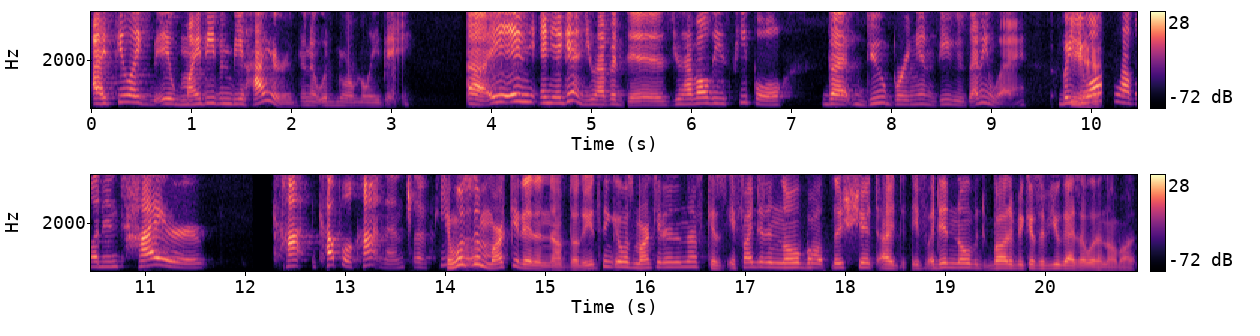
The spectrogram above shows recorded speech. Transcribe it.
I feel like it might even be higher than it would normally be. Uh, and, and again, you have a Diz, you have all these people that do bring in views anyway. But you also have an entire co- couple continents of people. It wasn't marketed enough, though. Do you think it was marketed enough? Because if I didn't know about this shit, I if I didn't know about it because of you guys, I wouldn't know about it.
